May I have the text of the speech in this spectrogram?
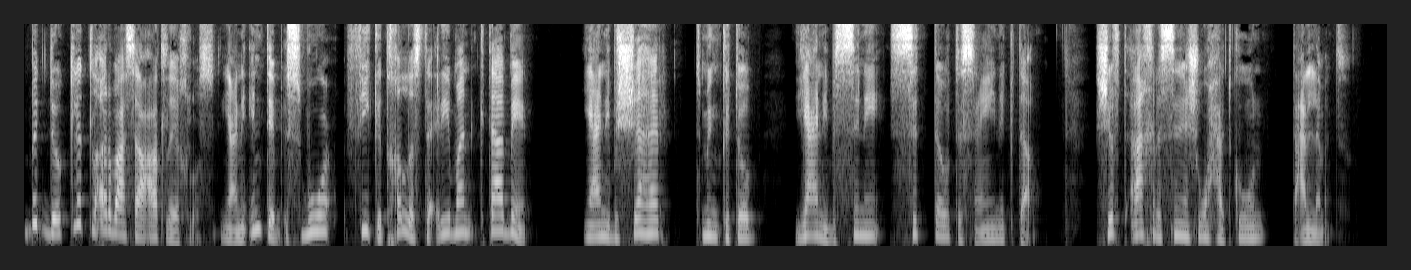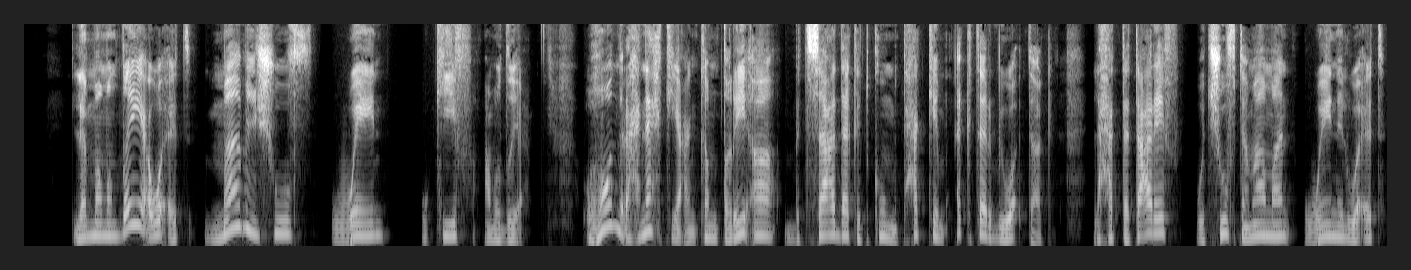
بده 3 ل 4 ساعات ليخلص. يعني أنت بأسبوع فيك تخلص تقريبا كتابين. يعني بالشهر 8 كتب يعني بالسنة 96 كتاب. شفت آخر السنة شو حتكون تعلمت. لما منضيع وقت ما بنشوف وين وكيف عم يضيع. وهون رح نحكي عن كم طريقة بتساعدك تكون متحكم أكثر بوقتك لحتى تعرف وتشوف تماما وين الوقت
